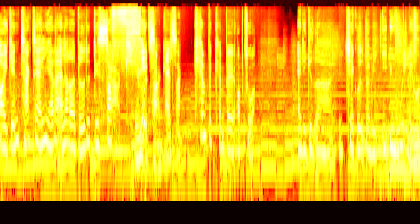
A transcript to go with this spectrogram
Og igen, tak til alle jer, der allerede er blevet det. Det er så Ja, kæmpe fedt. tak. Altså, kæmpe, kæmpe optur, at I gider tjekke ud, hvad vi i øvrigt laver.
